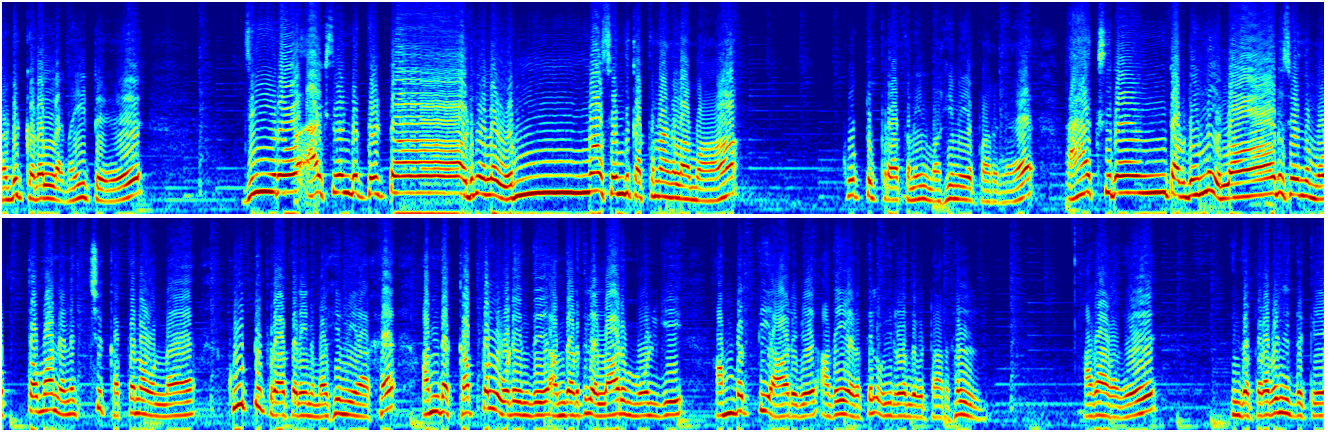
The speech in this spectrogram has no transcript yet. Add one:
நடுக்கடலில் நைட்டு ஜீரோ ஆக்சிடென்ட் திட்டம் அப்படின்னு எல்லாம் ஒன்றா சேர்ந்து கத்துனாங்களாமா? கூட்டு பிரார்த்தனையின் மகிமையை பாருங்க. ஆக்சிடென்ட் அப்படின்னு எல்லாரும் சேர்ந்து மொத்தமாக நினைச்சு கத்தன ஒன்று கூட்டு பிரார்த்தனையின் மகிமையாக அந்த கப்பல் உடைந்து அந்த இடத்துல எல்லாரும் மூழ்கி ஐம்பத்தி ஆறு பேர் அதே இடத்தில் உயிரிழந்து விட்டார்கள். அதாவது இந்த பிரபஞ்சத்துக்கு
